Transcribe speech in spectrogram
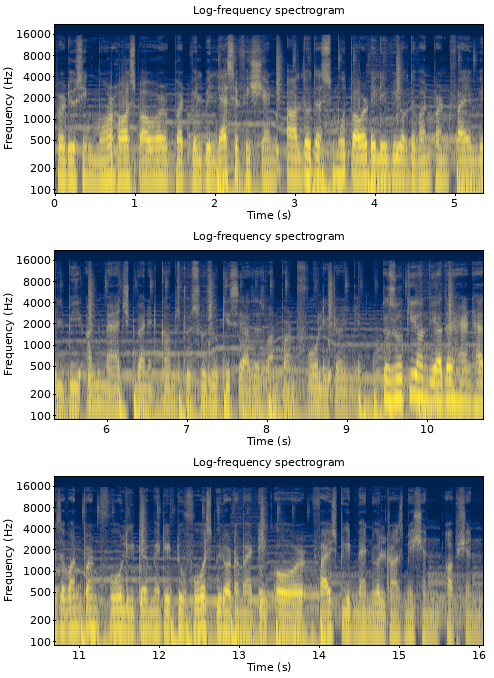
producing more horsepower but will be less efficient although the smooth power delivery of the 1.5 will be unmatched when it comes to Suzuki Ciaz's 1.4 liter engine. Suzuki on the other hand has a 1.4 liter mated to 4 speed automatic or 5 speed manual transmission option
